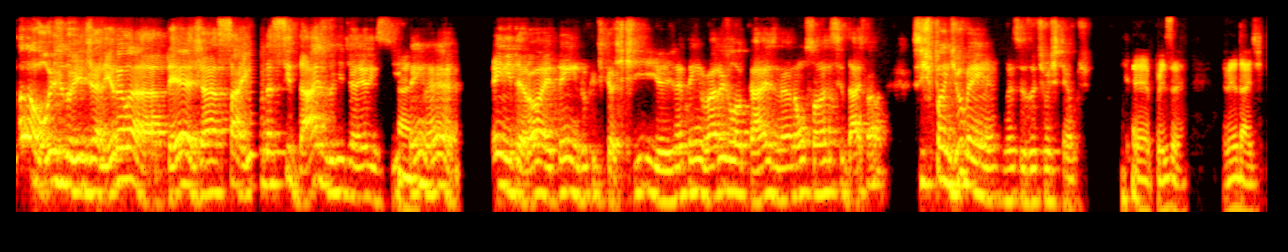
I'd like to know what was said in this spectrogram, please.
Não, hoje do Rio de Janeiro, ela até já saiu da cidade do Rio de Janeiro em si, é. tem, né? Tem Niterói, tem Duque de Caxias, né? tem vários locais, né? não só na cidade, ela se expandiu bem né? nesses últimos tempos. É, pois é, é verdade.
